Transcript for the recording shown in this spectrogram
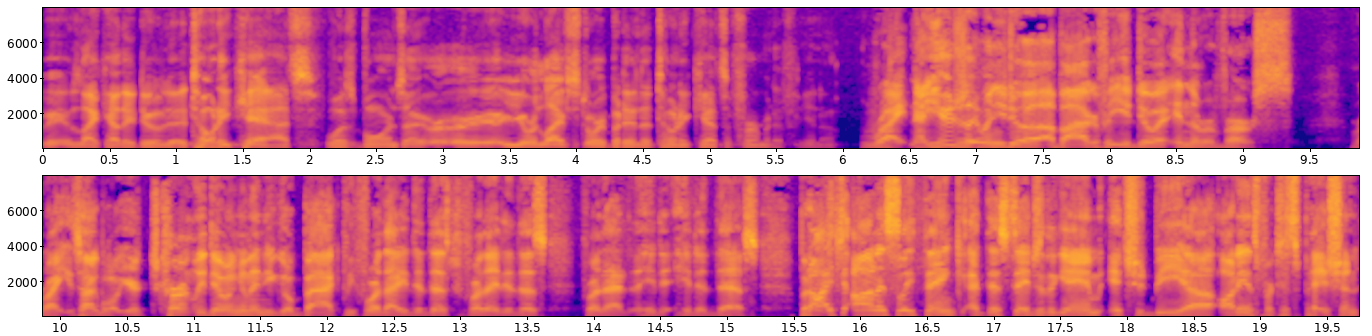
like how they do. Tony Katz was born, or, or your life story, but in a Tony Katz affirmative. You know, Right. Now, usually when you do a, a biography, you do it in the reverse, right? You talk about what you're currently doing, and then you go back. Before that, he did this. Before they did this. Before that, he did, he did this. But I th- honestly think at this stage of the game, it should be uh, audience participation,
